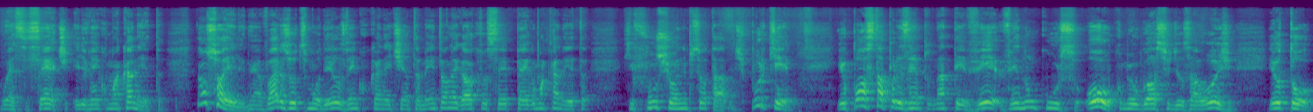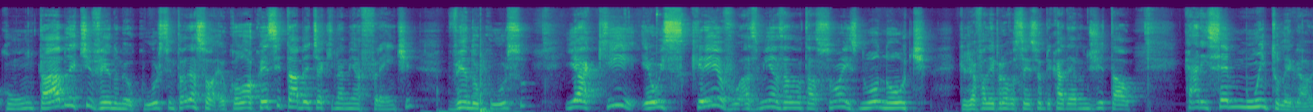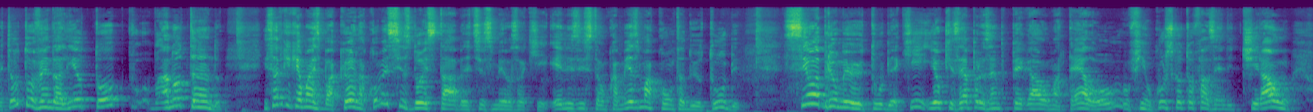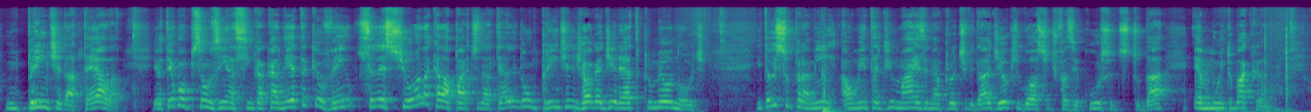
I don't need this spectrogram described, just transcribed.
o S7, ele vem com uma caneta. Não só ele, né? Vários outros modelos vêm com canetinha também, então é legal que você pegue uma caneta que funcione para o seu tablet. Por quê? Eu posso estar, por exemplo, na TV vendo um curso, ou, como eu gosto de usar hoje, eu estou com um tablet vendo meu curso. Então, olha só, eu coloco esse tablet aqui na minha frente, vendo o curso, e aqui eu escrevo as minhas anotações no OneNote, que eu já falei para vocês sobre caderno digital. Cara, isso é muito legal. Então eu tô vendo ali, eu tô anotando. E sabe o que é mais bacana? Como esses dois tablets meus aqui, eles estão com a mesma conta do YouTube, se eu abrir o meu YouTube aqui e eu quiser, por exemplo, pegar uma tela, ou enfim, o curso que eu estou fazendo e tirar um, um print da tela, eu tenho uma opçãozinha assim com a caneta que eu venho, seleciono aquela parte da tela e dou um print e ele joga direto para o meu Note. Então isso para mim aumenta demais a minha produtividade. Eu que gosto de fazer curso, de estudar, é muito bacana.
